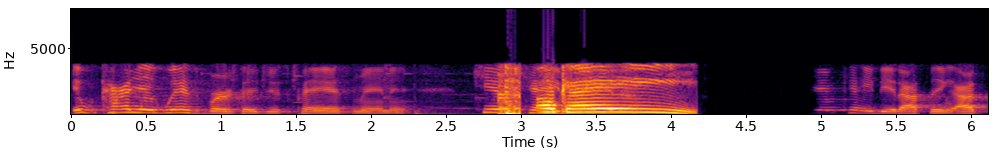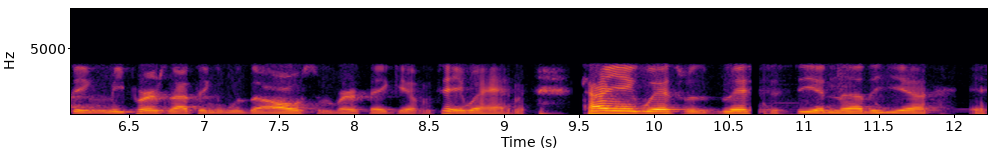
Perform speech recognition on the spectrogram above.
it Kanye West's birthday just passed, man, and Kim K. Okay. Kim K did. I think. I think me personally, I think it was an awesome birthday gift. I'll tell you what happened. Kanye West was blessed to see another year and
